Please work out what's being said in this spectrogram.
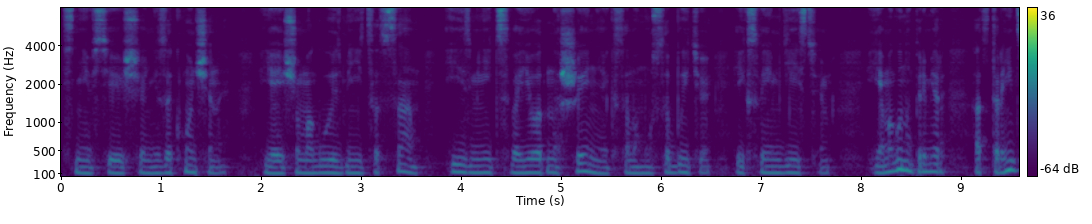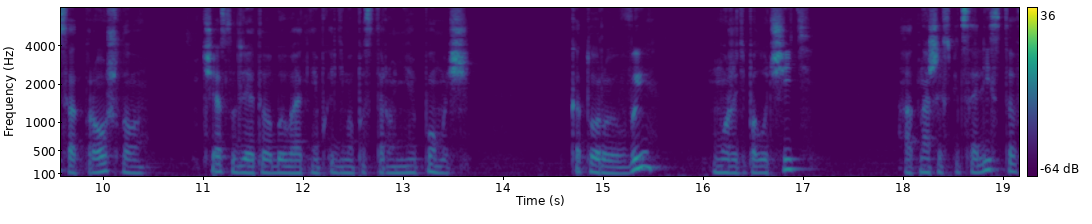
с ним все еще не закончены. Я еще могу измениться сам и изменить свое отношение к самому событию и к своим действиям. Я могу, например, отстраниться от прошлого. Часто для этого бывает необходима посторонняя помощь, которую вы можете получить от наших специалистов,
